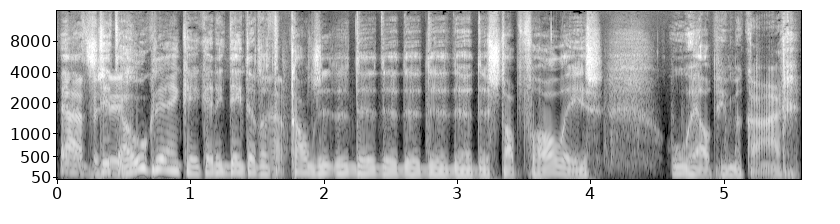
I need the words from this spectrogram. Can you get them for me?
ja, dat is dit ook, denk ik. En ik denk dat het Ja. kans, de, de, de, de, de, stap vooral is. Hoe help je elkaar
